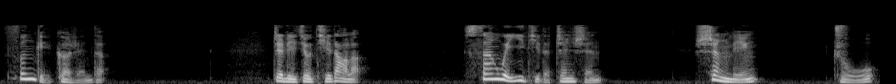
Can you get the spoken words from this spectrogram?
分给个人的。这里就提到了三位一体的真神：圣灵、主，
